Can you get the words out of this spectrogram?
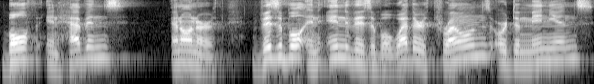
both in heavens and on earth, visible and invisible, whether thrones or dominions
